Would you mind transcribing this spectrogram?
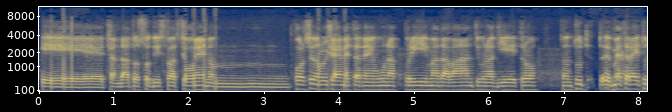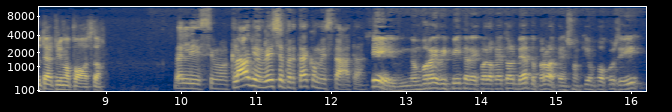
e ci hanno dato soddisfazione, non, forse non riuscirei a metterne una prima davanti, una dietro, tutte, okay. metterei tutte al primo posto. Bellissimo. Claudio, invece per te com'è stata? Sì, non vorrei ripetere quello che ha detto Alberto, però la penso anch'io un po' così.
